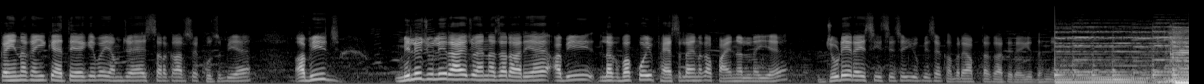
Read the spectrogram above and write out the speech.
कहीं ना कहीं कहते हैं कि भाई हम जो है इस सरकार से खुश भी है। अभी मिली जुली राय जो है नज़र आ रही है। अभी लगभग कोई फैसला इनका फाइनल नहीं है। जुड़े रहे सी से यूपी से खबरें आप तक आती रहेगी। धन्यवाद।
